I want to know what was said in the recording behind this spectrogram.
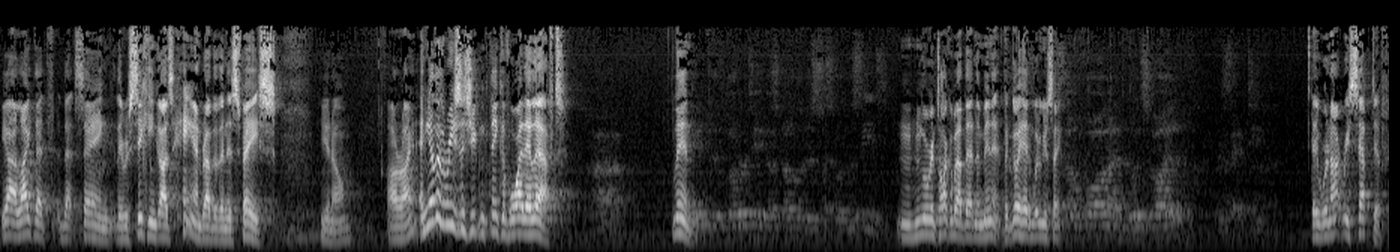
Yeah, I like that, that saying. They were seeking God's hand rather than His face. You know? All right? Any other reasons you can think of why they left? Lynn? Mm-hmm. We're going to talk about that in a minute, but go ahead. What are you going to say? They were not receptive.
